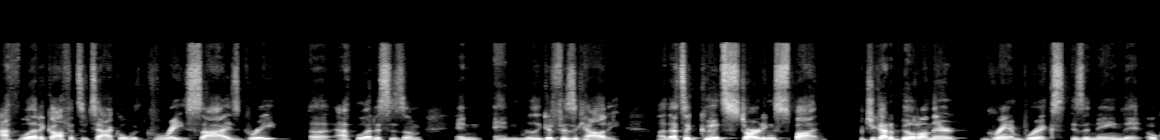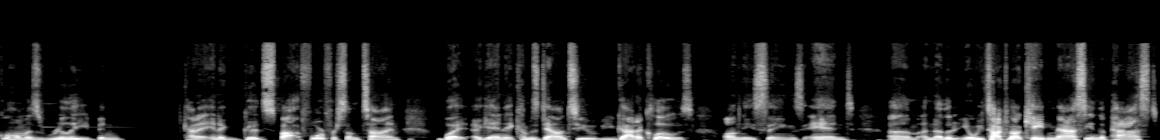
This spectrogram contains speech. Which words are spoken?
athletic offensive tackle with great size, great uh, athleticism, and and really good physicality. Uh, that's a good starting spot, but you got to build on there. Grant Brix is a name that Oklahoma's really been kind of in a good spot for for some time. But again, it comes down to you got to close on these things. And um, another, you know, we talked about Caden Massey in the past.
